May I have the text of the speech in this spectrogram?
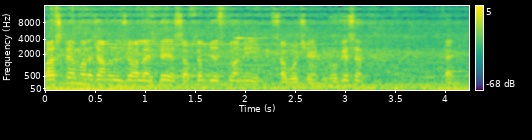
ఫస్ట్ టైం మన ఛానల్ చూసే వాళ్ళైతే సబ్స్క్రైబ్ చేసుకొని సపోర్ట్ చేయండి. ఓకే సార్? థ్యాంక్ యూ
